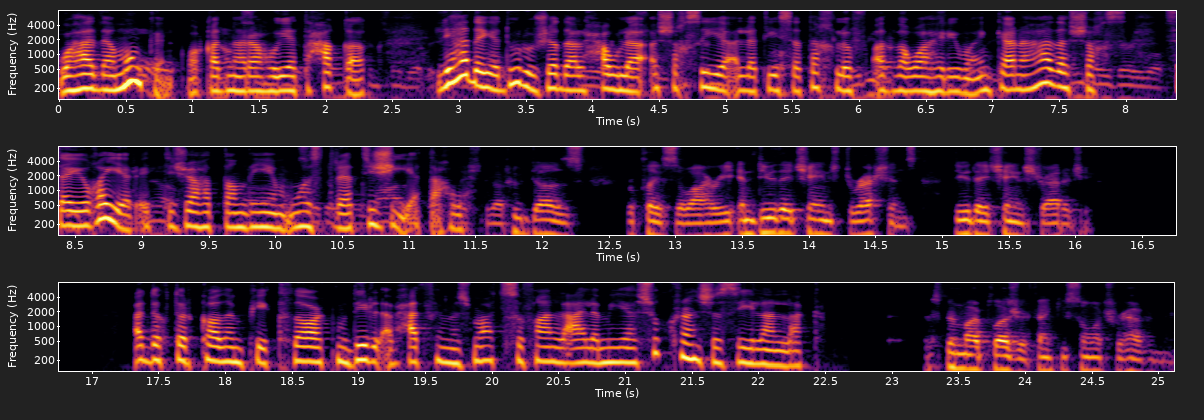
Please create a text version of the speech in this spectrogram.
وهذا ممكن وقد نراه يتحقق. لهذا يدور جدل حول الشخصية التي ستخلف الظواهر وإن كان هذا الشخص سيغير اتجاه التنظيم واستراتيجيته. الدكتور كولين بي كلارك مدير الأبحاث في مجموعة الصفان العالمية شكرا جزيلا لك. It's been my pleasure. Thank you so much for having me.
